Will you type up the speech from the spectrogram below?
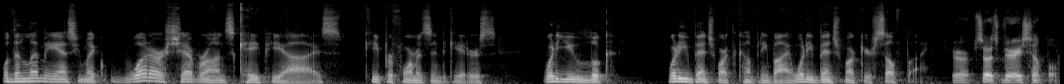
Well, then let me ask you, Mike, what are Chevron's KPIs, key performance indicators? What do you look, what do you benchmark the company by? And what do you benchmark yourself by? Sure. So it's very simple.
